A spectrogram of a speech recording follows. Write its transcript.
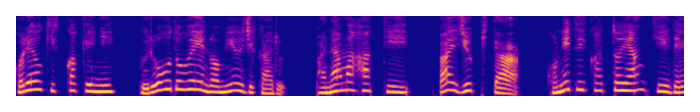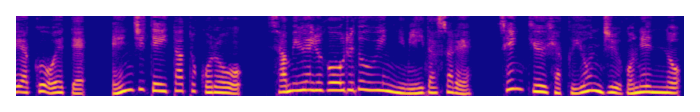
これをきっかけに、ブロードウェイのミュージカル、パナマハッティ、バイ・ジュピター、コネティカット・ヤンキーで役を得て演じていたところを、サミュエル・ゴールドウィンに見出され、1945年の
